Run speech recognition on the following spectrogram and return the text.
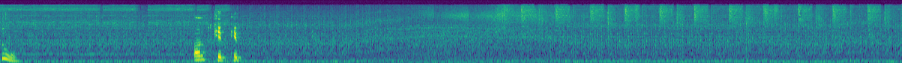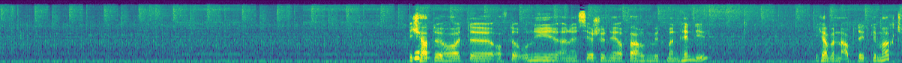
So. Und kipp, kipp. Ich hatte heute auf der Uni eine sehr schöne Erfahrung mit meinem Handy. Ich habe ein Update gemacht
